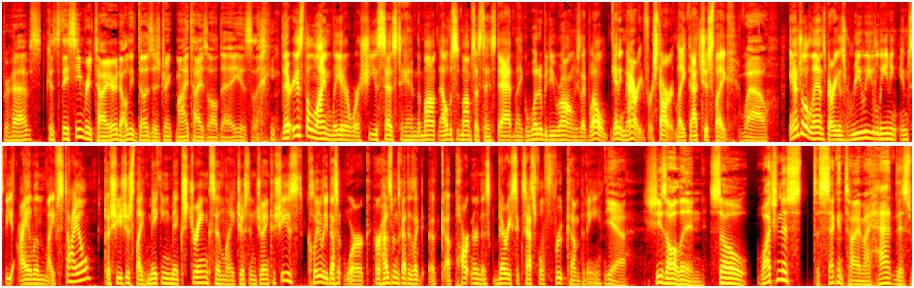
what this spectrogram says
perhaps, because they seem retired. All he does is drink mai tais all day. Is like, There is the line later where she says to him, the mom, Elvis's mom says to his dad, like, "What did we do wrong?" He's like, "Well, getting married for a start." Like that's just like wow, Angela Lansbury is really leaning into the island lifestyle because she's just like making mixed drinks and like just enjoying because she's clearly doesn't work. Her husband's got this like a, a partner in this very successful fruit company. yeah, she's all in. So watching this the second time, I had this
